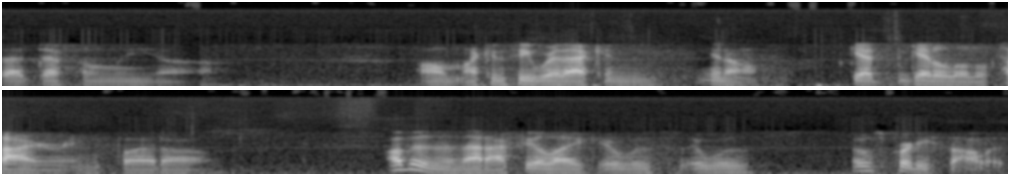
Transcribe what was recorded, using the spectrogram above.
that definitely. Uh um, I can see where that can, you know, get get a little tiring. But uh, other than that, I feel like it was it was it was pretty solid.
